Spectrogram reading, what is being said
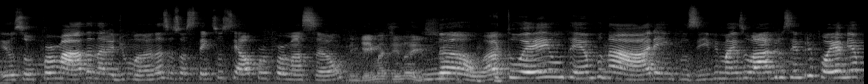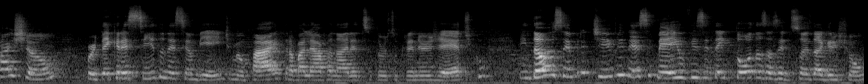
Eu sou formada na área de humanas, eu sou assistente social por formação. Ninguém imagina isso. Não, atuei um tempo na área, inclusive, mas o agro sempre foi a minha paixão por ter crescido nesse ambiente. Meu pai trabalhava na área do setor sucroenergético então eu sempre tive nesse meio, visitei todas as edições da AgriShow,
